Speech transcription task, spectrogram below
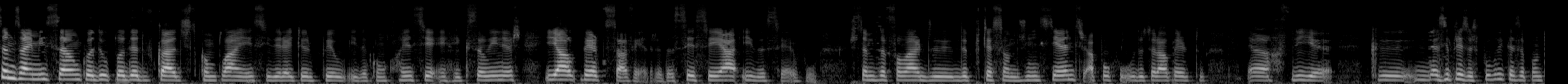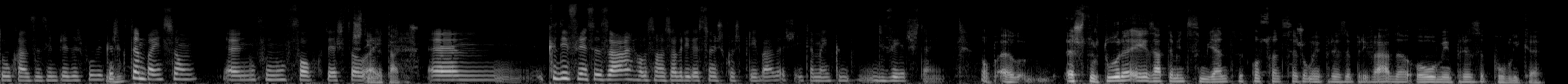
Regressamos à emissão com a dupla de advogados de compliance e direito europeu e da concorrência, Henrique Salinas e Alberto Saavedra, da CCA e da Servo. Estamos a falar de, de proteção dos iniciantes. Há pouco o Dr. Alberto uh, referia que as empresas públicas, apontou o caso das empresas públicas, uhum. que também são no fundo, um foco desta lei. Um, que diferenças há em relação às obrigações com as privadas e também que deveres têm? Bom, a, a, estrutura é exatamente semelhante, consoante seja uma empresa privada ou uma empresa pública.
